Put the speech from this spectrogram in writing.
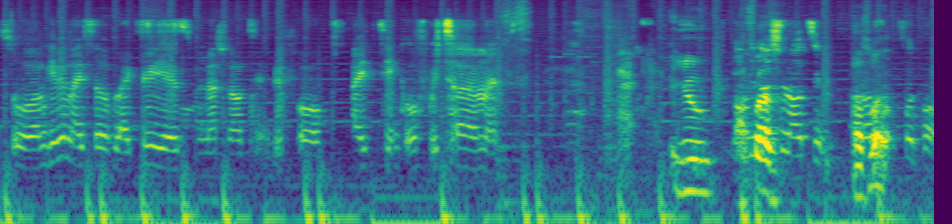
So I'm giving myself like three years national team before I think of retirement. you, as far as, team, as far- football.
